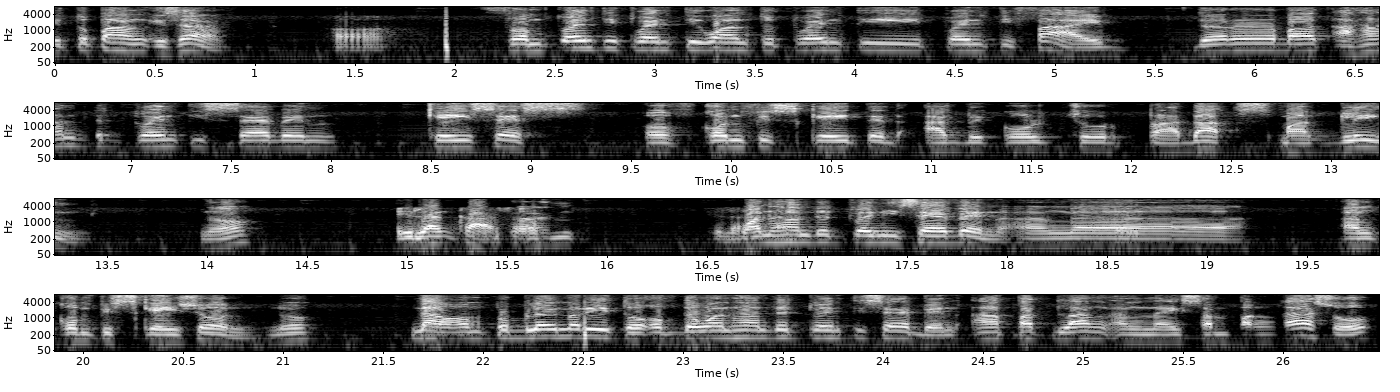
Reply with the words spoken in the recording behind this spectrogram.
ito pa ang isa. Oo. From 2021 to 2025, there are about 127 cases of confiscated agriculture products smuggling, no? Ilang kaso? An- Ilang 127 ang ah, ang confiscation, no? Now, ang problema rito of the 127, apat lang ang naisampang kaso,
